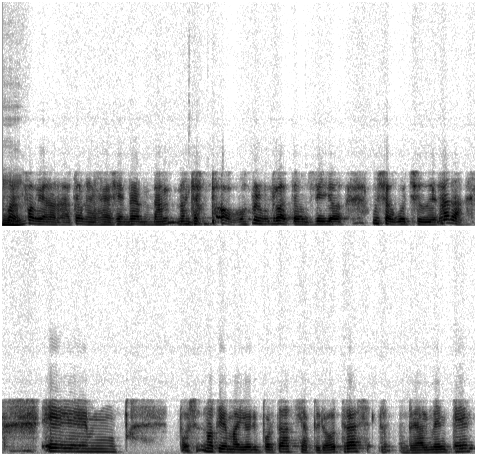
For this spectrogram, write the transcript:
bueno, fobia a los ratones, o sea, siempre me han, me un ratoncillo, un sagucho de nada. Eh, pues no tiene mayor importancia, pero otras realmente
